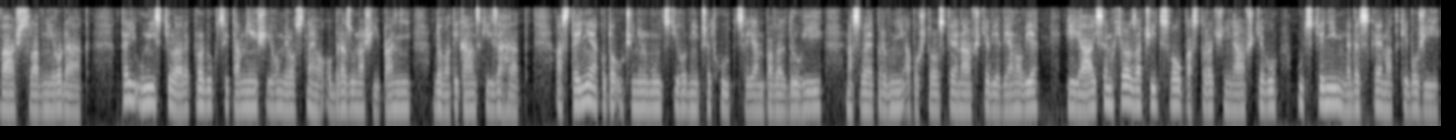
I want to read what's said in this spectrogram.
váš slavný rodák, který umístil reprodukci tamnějšího milostného obrazu naší paní do vatikánských zahrad. A stejně jako to učinil můj ctihodný předchůdce Jan Pavel II. na své první apoštolské návštěvě v Janově, i já jsem chtěl začít svou pastorační návštěvu uctěním nebeské Matky Boží,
